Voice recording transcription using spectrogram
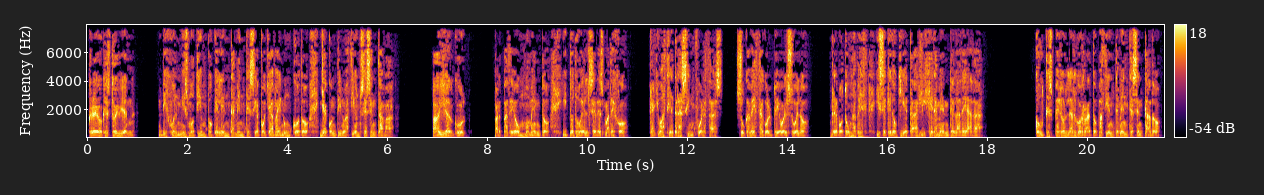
Creo que estoy bien, dijo al mismo tiempo que lentamente se apoyaba en un codo y a continuación se sentaba. ¿Hay algún...? Parpadeó un momento y todo él se desmadejó. Cayó hacia atrás sin fuerzas. Su cabeza golpeó el suelo. Rebotó una vez y se quedó quieta, ligeramente ladeada. Cout esperó largo rato pacientemente sentado,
